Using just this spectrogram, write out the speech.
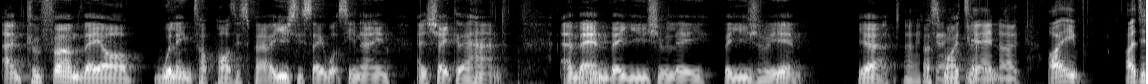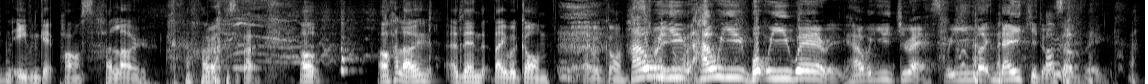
and confirm they are willing to participate i usually say what's your name and shake their hand and then hmm. they're usually they're usually in yeah that's Okay. my Yeah, no, I I didn't even get past hello. I was like, oh, oh, hello, and then they were gone. They were gone. how were you away. how were you what were you wearing how were you dressed were you like naked or something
